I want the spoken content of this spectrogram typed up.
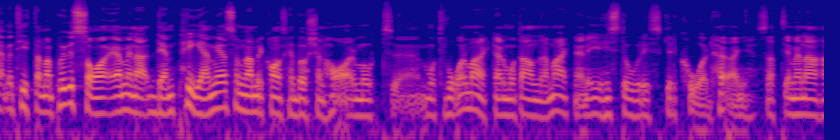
Nej, men tittar man på USA, jag menar den premie som den amerikanska börsen har mot, eh, mot vår marknad och mot andra marknader är ju historiskt rekordhög. Så att jag menar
